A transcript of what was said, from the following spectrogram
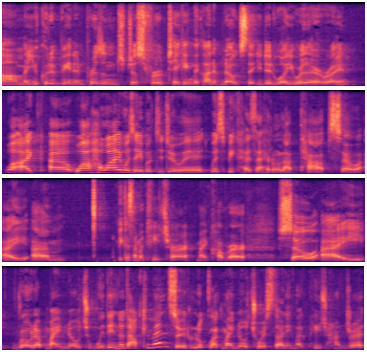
Um, you could have been imprisoned just for taking the kind of notes that you did while you were there, right? Well, I, uh, well, how I was able to do it was because I had a laptop. So I, um, because I'm a teacher, my cover. So I wrote up my notes within the document. So it looked like my notes were starting like page 100.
